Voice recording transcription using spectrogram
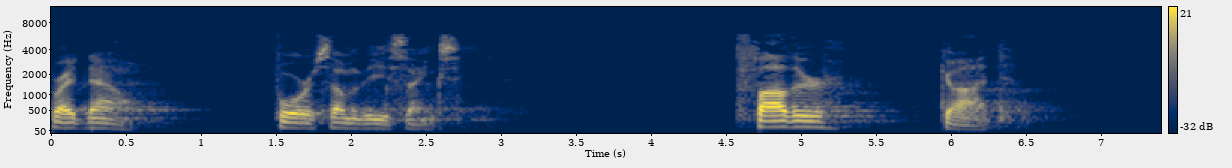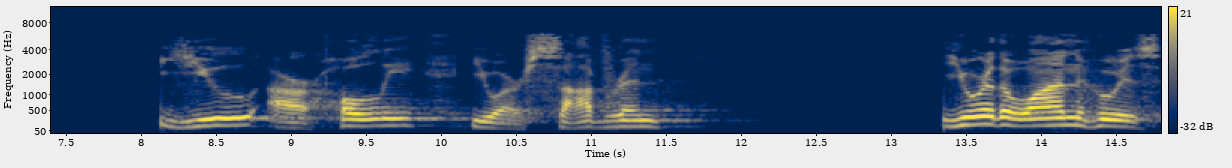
right now for some of these things? Father God, you are holy, you are sovereign, you are the one who is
